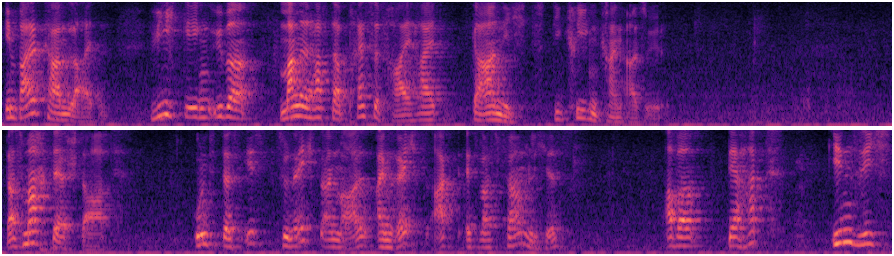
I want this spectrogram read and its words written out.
im Balkan leiden, wiegt gegenüber mangelhafter Pressefreiheit gar nichts. Die kriegen kein Asyl. Das macht der Staat. Und das ist zunächst einmal ein Rechtsakt, etwas Förmliches, aber der hat in sich,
